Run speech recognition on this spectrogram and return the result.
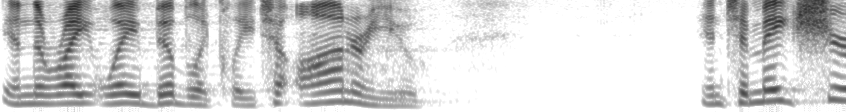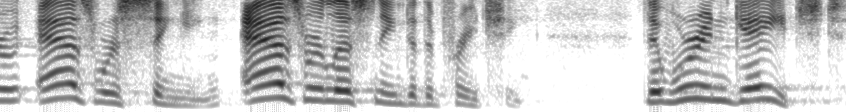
in the right way biblically, to honor you, and to make sure as we're singing, as we're listening to the preaching, that we're engaged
